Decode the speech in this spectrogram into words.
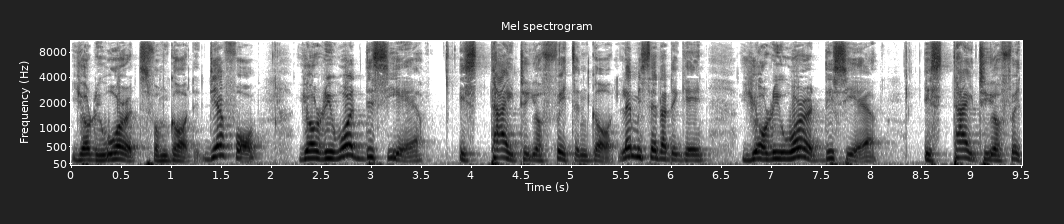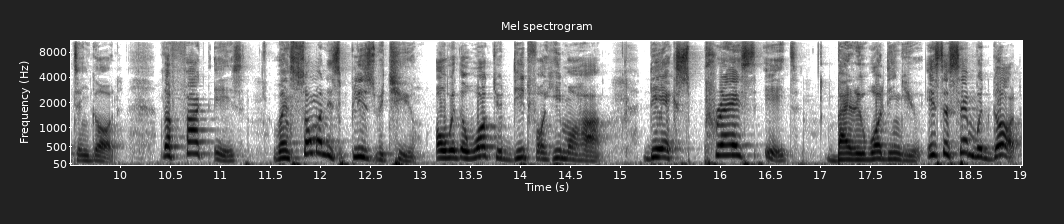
your rewards from God. Therefore, your reward this year is tied to your faith in God. Let me say that again. Your reward this year is tied to your faith in God. The fact is, when someone is pleased with you or with the work you did for him or her, they express it by rewarding you. It's the same with God.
